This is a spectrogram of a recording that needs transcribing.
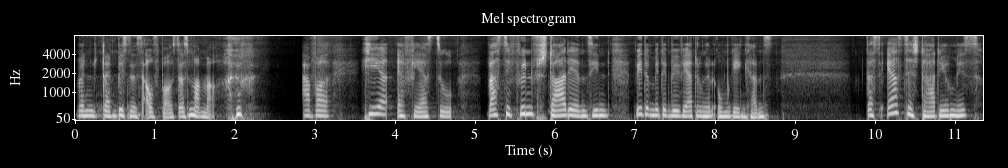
wenn du dein Business aufbaust als Mama. Aber hier erfährst du, was die fünf Stadien sind, wie du mit den Bewertungen umgehen kannst. Das erste Stadium ist,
